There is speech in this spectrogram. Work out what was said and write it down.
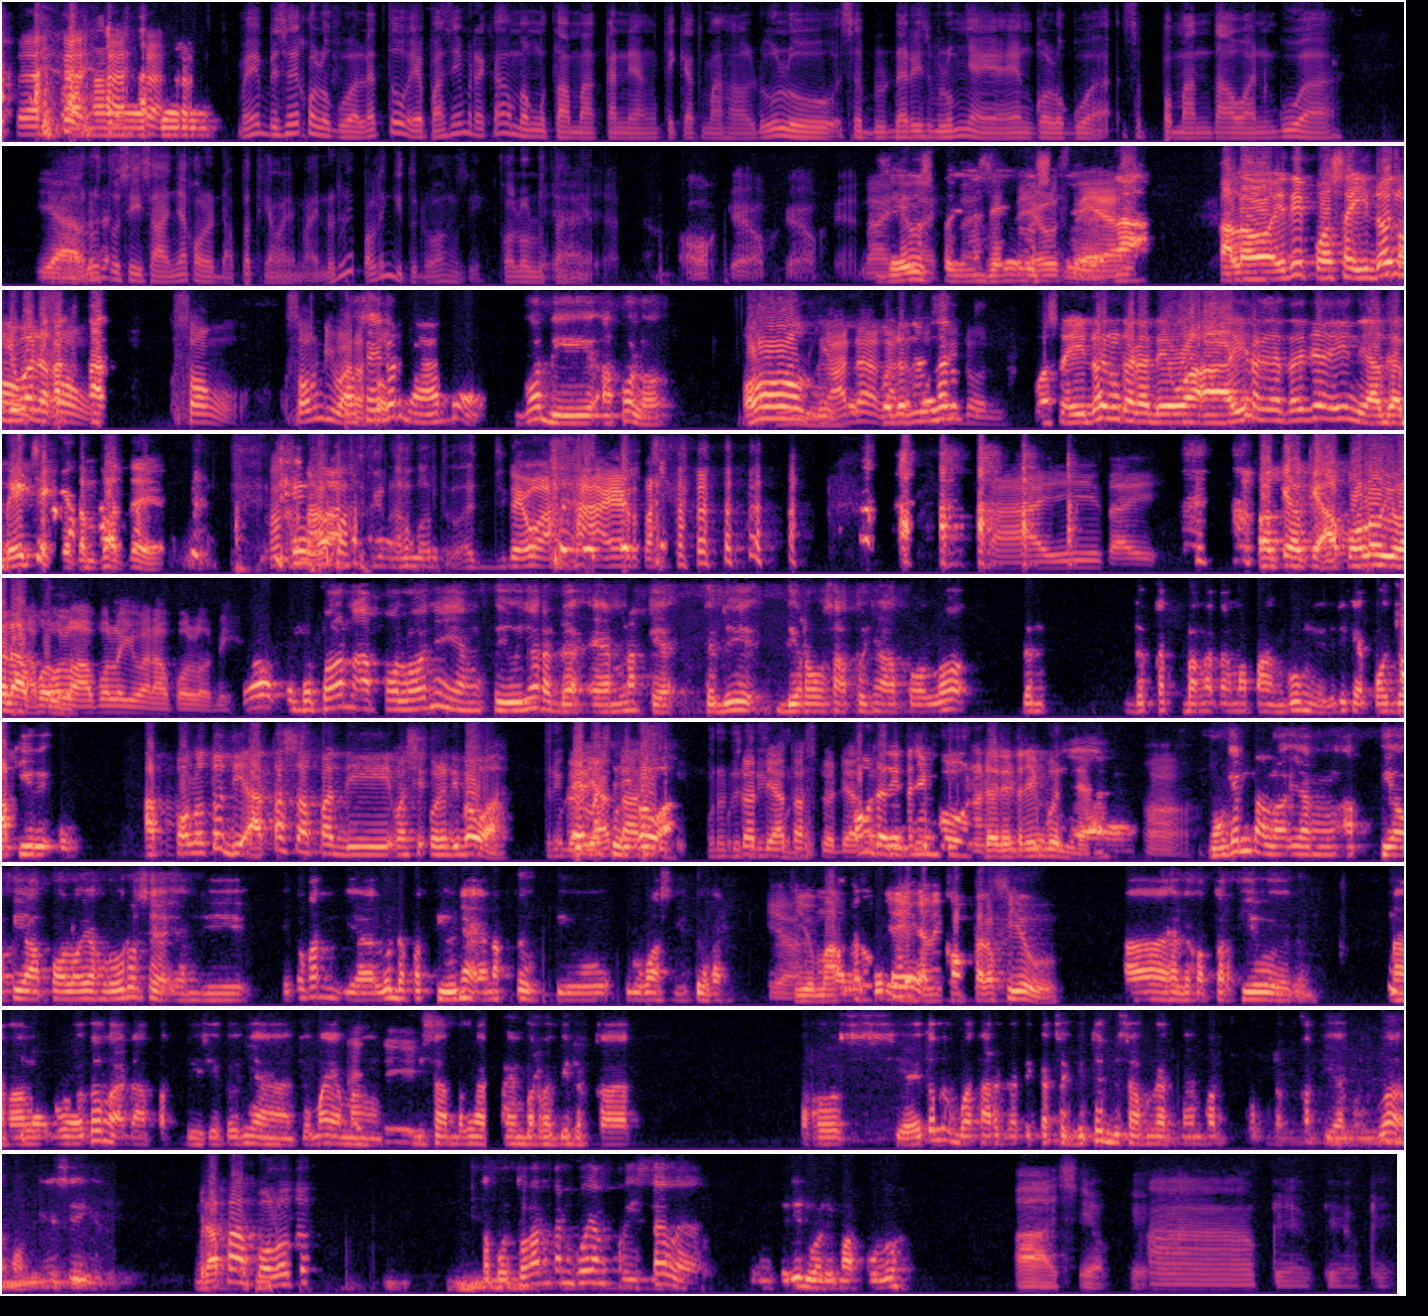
Makanya biasanya kalau gue lihat tuh ya pasti mereka mengutamakan yang tiket mahal dulu sebelum dari sebelumnya ya yang kalau gua sepemantauan gua Ya, baru tuh sisanya kalau dapat yang lain-lain udah paling gitu doang sih kalau lu Ya, tanya. ya. Oke, oke, oke. Zeus tuh ya. Zeus, Zeus tuh ya. ya. Nah, kalau ini Poseidon Song, gimana Song. kata Song, Song di mana? Poseidon nggak ada. Gua di Apollo. Oh. Nggak ada, nggak ada denger Poseidon. Poseidon karena dewa air katanya ini agak becek ya tempatnya ya. Ah, kenapa? Kenapa tuh anjing? Dewa air. tai, tai. Oke oke, Apollo gimana Apollo, Apollo? Apollo gimana Apollo nih? Oh, kebetulan Apollo-nya yang view-nya rada enak ya. Jadi di row satunya Apollo dan deket banget sama panggung ya. Jadi kayak pojok kiri tuh. Apollo tuh di atas apa di masih udah di bawah? Tribun. Udah di masih di atas. bawah? Udah di Udah di atas, udah di Oh, atas. udah di tribun, udah di tribun ya. Ah, Mungkin kalau yang POV Apollo yang lurus ya, yang di itu kan ya lu dapat view-nya enak tuh, view luas gitu kan. ya. View makro ya, helikopter view. Ah, helikopter view gitu. Nah, kalau gua tuh nggak dapat di situnya, cuma emang I see. bisa melihat member lebih dekat. Terus ya itu loh, buat harga tiket segitu bisa melihat member cukup dekat ya menurut gua oke sih gitu. Berapa Apollo tuh? Kebetulan kan gue yang presale ya. Jadi 250. Ah, sih oke. Ah, oke, oke, oke.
